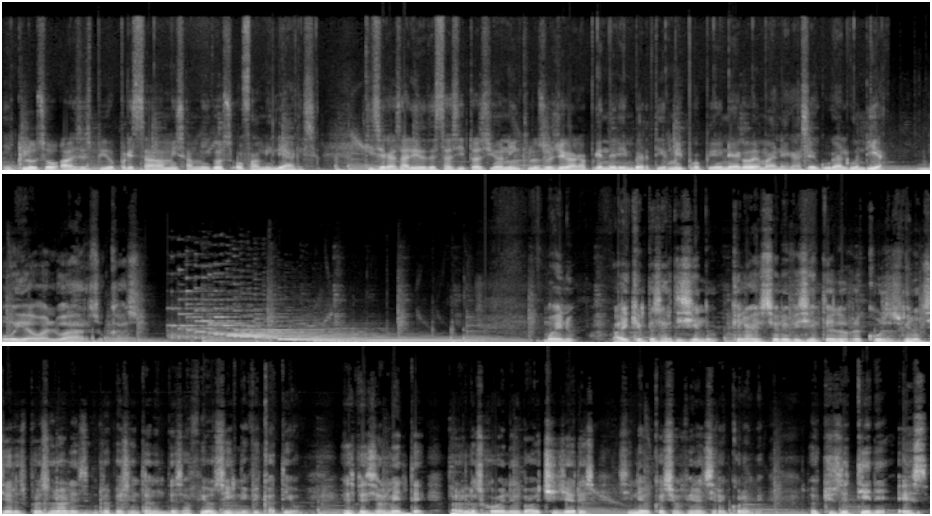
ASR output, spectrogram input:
Incluso a veces pido prestado a mis amigos o familiares. Quisiera salir de esta situación e incluso llegar a aprender a invertir mi propio dinero de manera segura algún día. Voy a evaluar su caso. Bueno, hay que empezar diciendo que la gestión eficiente de los recursos financieros personales representan un desafío significativo, especialmente para los jóvenes bachilleres sin educación financiera en Colombia. Lo que usted tiene es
